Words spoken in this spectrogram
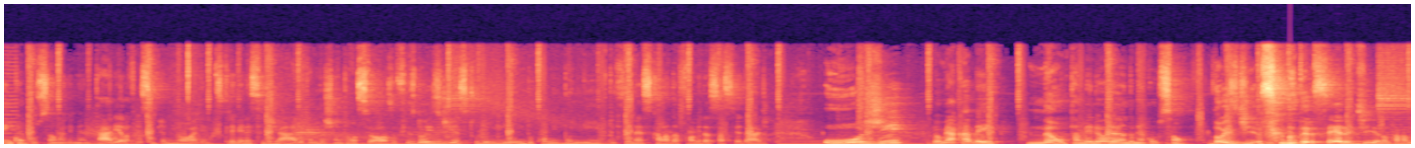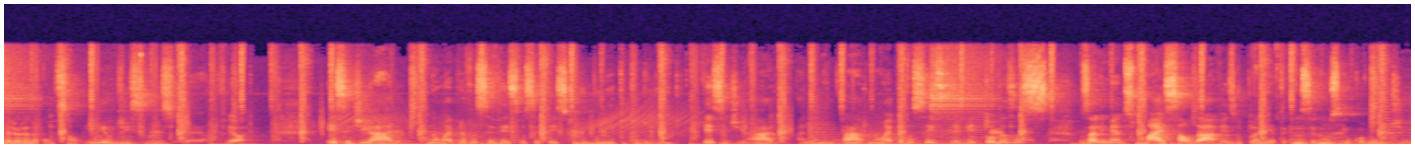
em compulsão alimentar e ela falou assim para mim: olha, escrevendo esse diário tá me deixando tão ansiosa. Eu fiz dois dias, tudo lindo, comi bonito, fui na escala da fome e da saciedade. Hoje eu me acabei. Não tá melhorando minha compulsão. Dois dias. No terceiro dia não tava melhorando a compulsão. E eu disse isso para ela. Falei, olha, esse diário não é para você ver se você fez tudo bonito e tudo lindo. Esse diário alimentar não é para você escrever todos os, os alimentos mais saudáveis do planeta que você conseguiu comer no dia.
